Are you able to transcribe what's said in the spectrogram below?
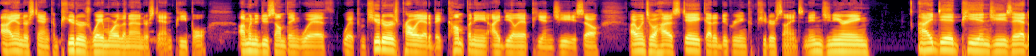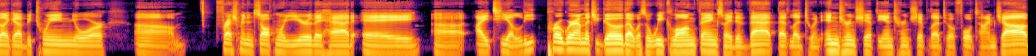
I understand computers way more than I understand people. I'm going to do something with with computers, probably at a big company, ideally at P&G. So I went to Ohio State, got a degree in computer science and engineering. I did P&Gs. They had like a between your um, freshman and sophomore year, they had a uh, IT elite program that you go. That was a week long thing. So I did that. That led to an internship. The internship led to a full time job.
